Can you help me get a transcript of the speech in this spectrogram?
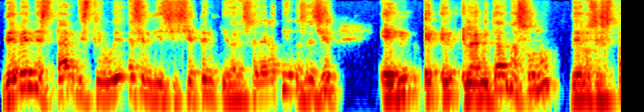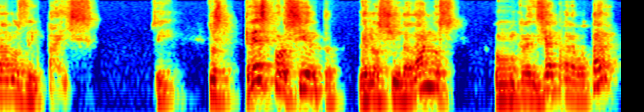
deben estar distribuidas en 17 entidades federativas, es decir, en, la mitad más uno de los estados del país. ¿sí? Entonces, 3% de los ciudadanos con credencial para votar,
